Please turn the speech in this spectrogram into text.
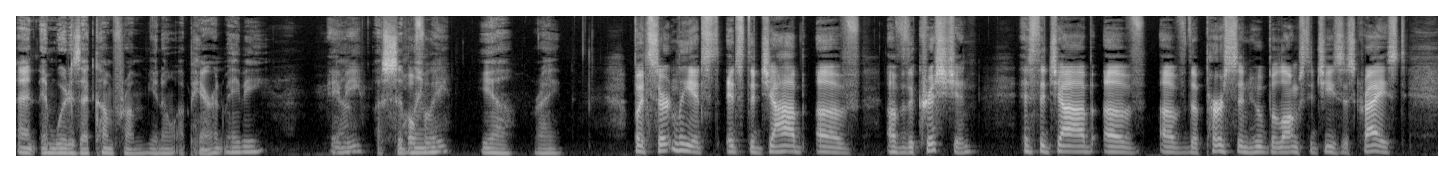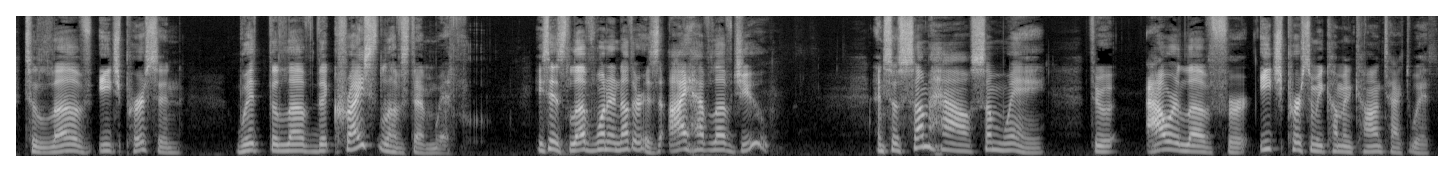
And and where does that come from? You know, a parent maybe, Maybe, Yeah, a sibling. hopefully. Yeah, right. but certainly it's it's the job of of the Christian, it's the job of of the person who belongs to Jesus Christ to love each person with the love that Christ loves them with. He says, "Love one another as I have loved you." And so somehow, some way, through our love for each person we come in contact with,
